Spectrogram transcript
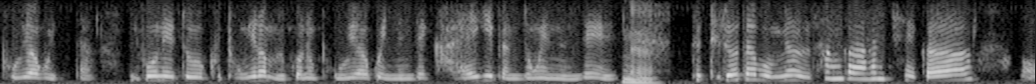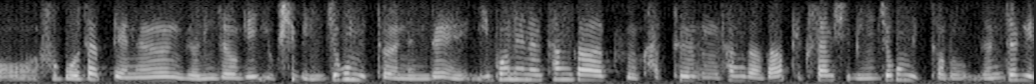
보유하고 있다. 이번에도 그 동일한 물건을 보유하고 있는데 가액이 변동했는데 네. 그 들여다보면 상가 한 채가 어, 후보자 때는 면적이 61제곱미터였는데 이번에는 상가 그 같은 상가가 131제곱미터로 면적이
